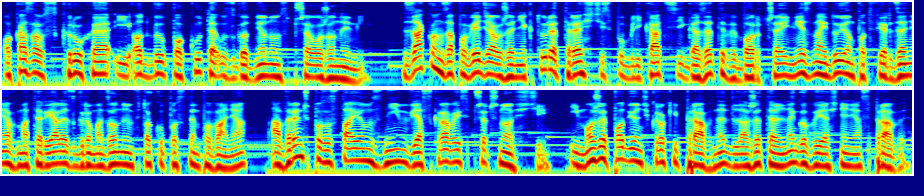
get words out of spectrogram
okazał skruchę i odbył pokutę uzgodnioną z przełożonymi. Zakon zapowiedział, że niektóre treści z publikacji Gazety Wyborczej nie znajdują potwierdzenia w materiale zgromadzonym w toku postępowania, a wręcz pozostają z nim w jaskrawej sprzeczności i może podjąć kroki prawne dla rzetelnego wyjaśnienia sprawy.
